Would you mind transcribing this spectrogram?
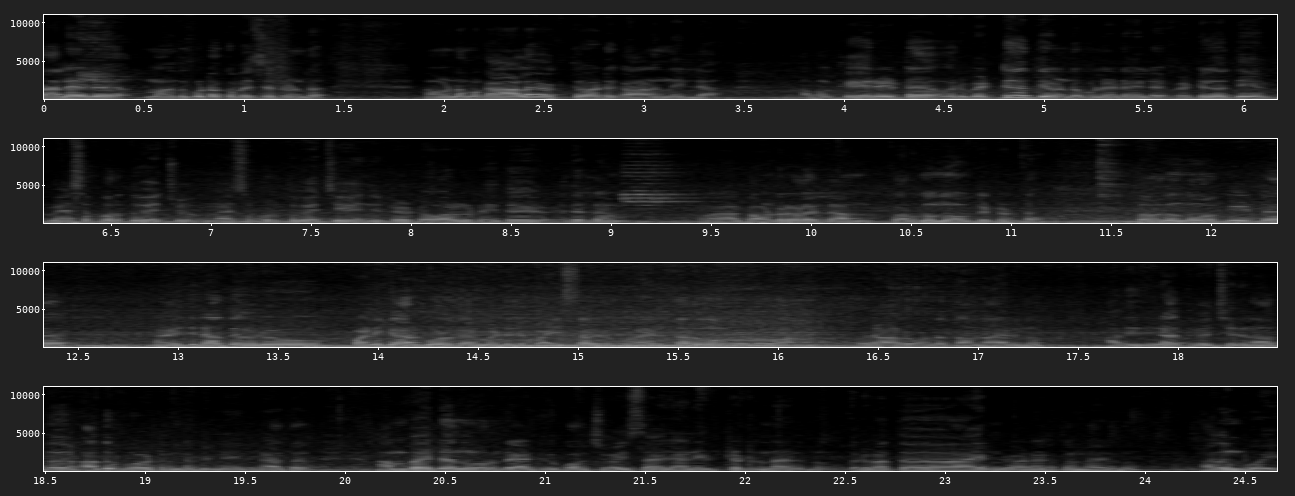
തലയിൽ മതുകൂടൊക്കെ വെച്ചിട്ടുണ്ട്. അതുകൊണ്ട് നമുക്ക് ആളെ വ്യക്തമായിട്ട് കാണുന്നില്ല. അപ്പോൾ കയറിയിട്ട് ഒരു വെട്ടുകത്തി ഉണ്ട് പുള്ളിയുടെ കയ്യിൽ വെട്ടുകത്തി മേശപ്പുറത്ത് വെച്ചു. മേശപ്പുറത്ത് വെച്ച് കഴിഞ്ഞിട്ട് ഡോർ ഇത് ഇതെല്ലാം കൗണ്ടറുകളെല്ലാം തുറന്ന് നോക്കിയിട്ടുണ്ട്. തുറന്ന് നോക്കിയിട്ട് ഇതിനകത്ത് ഒരു പണിക്കാർക്ക് കൊടുക്കാൻ വേണ്ടിയിട്ട് പൈസ ഒരു മൂവായിരത്തി അറുന്നൂറ് രൂപ ഒരാൾ കൊണ്ട് തന്നായിരുന്നു. അത് ഇതിനകത്ത് വെച്ചിരുന്നു. അത് അത് പോയിട്ടുണ്ട്. പിന്നെ ഇതിനകത്ത് അമ്പതിന്റെ നൂറിന്റെ ആയിട്ട് കുറച്ച് പൈസ ഞാൻ ഇട്ടിട്ടുണ്ടായിരുന്നു. ഒരു പത്തായിരം രൂപയുടെ അടുത്തുണ്ടായിരുന്നു. അതും പോയി.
